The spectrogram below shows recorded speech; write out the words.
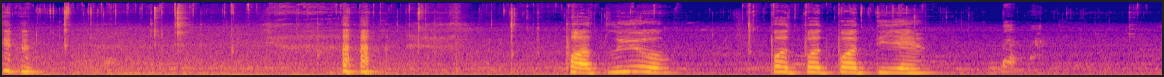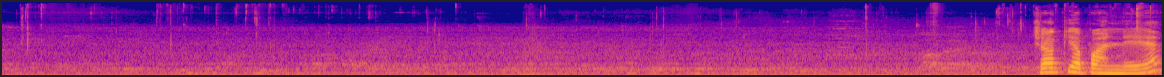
Patlıyor. Pat pat pat diye. Çak yap anneye.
